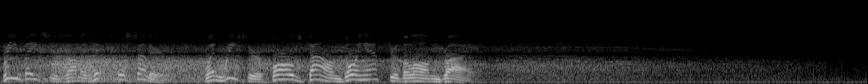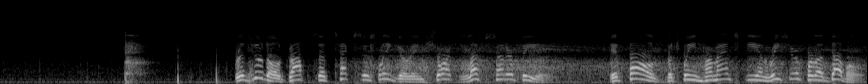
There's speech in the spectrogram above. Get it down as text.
three bases on a hit to center when Reiser falls down going after the long drive. Rizzuto drops a Texas leaguer in short left center field. It falls between Hermanski and Reiser for a double.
